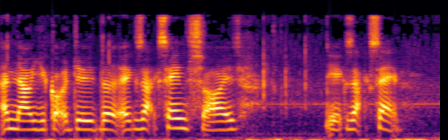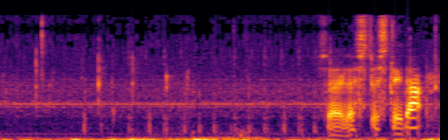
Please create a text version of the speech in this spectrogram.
And now you've got to do the exact same side, the exact same. So let's just do that.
